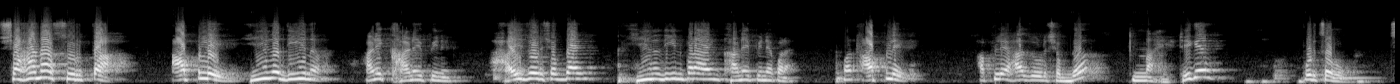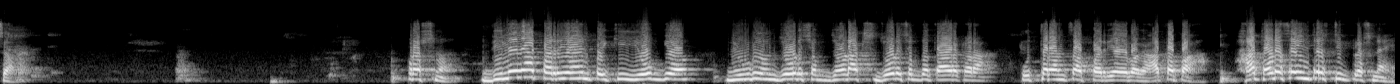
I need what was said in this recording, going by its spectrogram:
शहाणा सुरता. आपले हीन दीन आणि खाणेपिणे हाही जोड शब्द आहे हीन दीन पण आहे आणि खाणेपिणे पण आहे. पण आपले आपले हा जोड शब्द नाही. ठीक आहे? पुढचं बघू. चला. प्रश्न. दिलेल्या पर्यायांपैकी योग्य निवडून जोड शब्द जोडाक्ष जोड शब्द तयार करा. उत्तरांचा पर्याय बघा. आता पहा. हा थोडासा इंटरेस्टिंग प्रश्न आहे.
